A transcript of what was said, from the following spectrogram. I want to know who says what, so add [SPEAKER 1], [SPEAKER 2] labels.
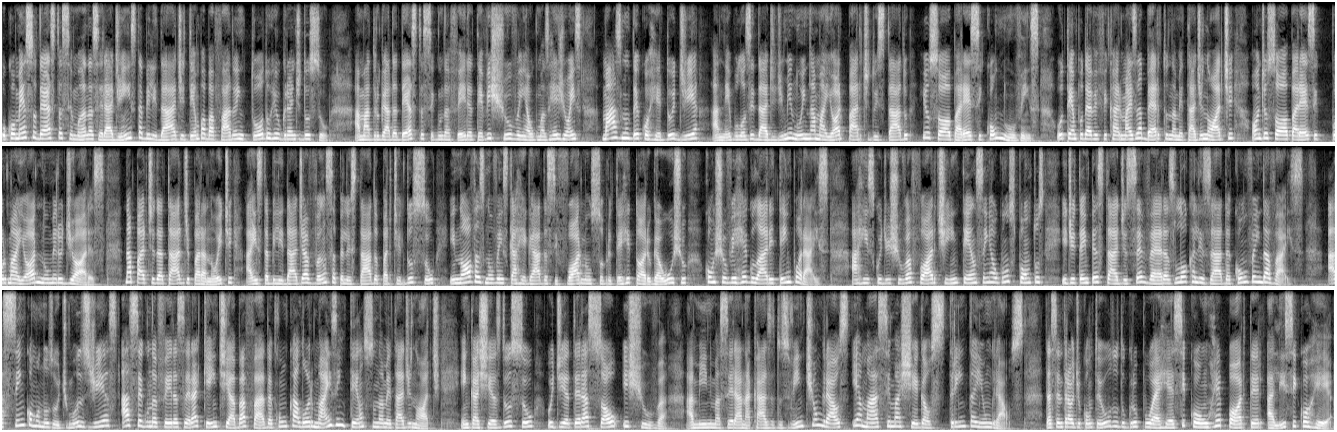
[SPEAKER 1] O começo desta semana será de instabilidade e tempo abafado em todo o Rio Grande do Sul. A madrugada desta segunda-feira teve chuva em algumas regiões, mas no decorrer do dia a nebulosidade diminui na maior parte do estado e o sol aparece com nuvens. O tempo deve ficar mais aberto na metade norte, onde o sol aparece por maior número de horas. Na parte da tarde para a noite, a instabilidade avança pelo estado a partir do sul e novas nuvens carregadas se formam sobre o território gaúcho gaúcho, com chuva irregular e temporais. Há risco de chuva forte e intensa em alguns pontos e de tempestades severas localizada com vendavais. Assim como nos últimos dias, a segunda-feira será quente e abafada com calor mais intenso na metade norte. Em Caxias do Sul, o dia terá sol e chuva. A mínima será na casa dos 21 graus e a máxima chega aos 31 graus. Da central de conteúdo do grupo RS Com, repórter Alice Correa.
